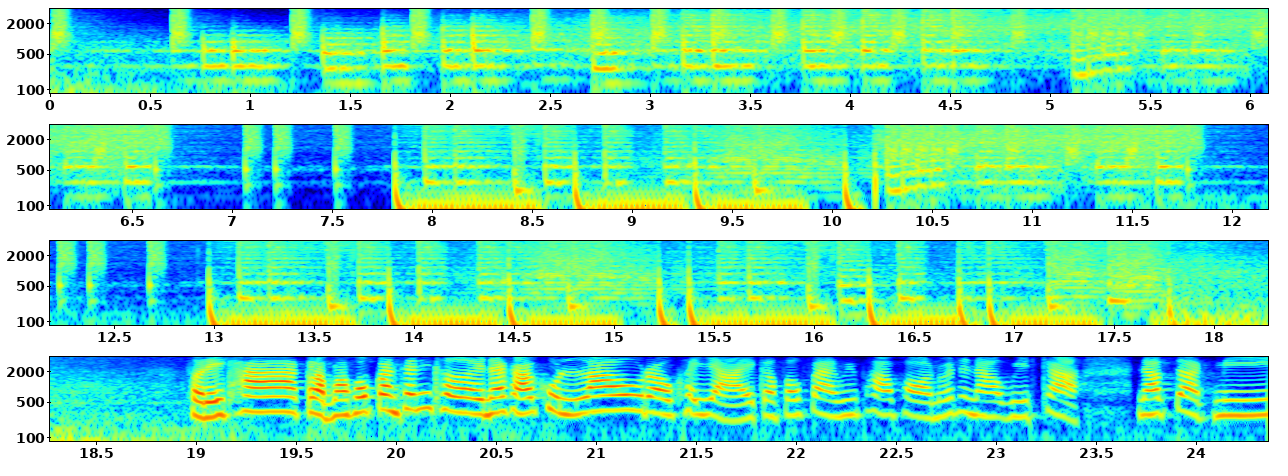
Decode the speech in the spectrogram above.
Thank you. วัสดีค่ะ กลับมาพบกันเช่นเคยนะคะ คุณเล่าเราขยายกับฟกแฟนวิภาพรวัฒนาวิทย์ค่ะ นับจากนี้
